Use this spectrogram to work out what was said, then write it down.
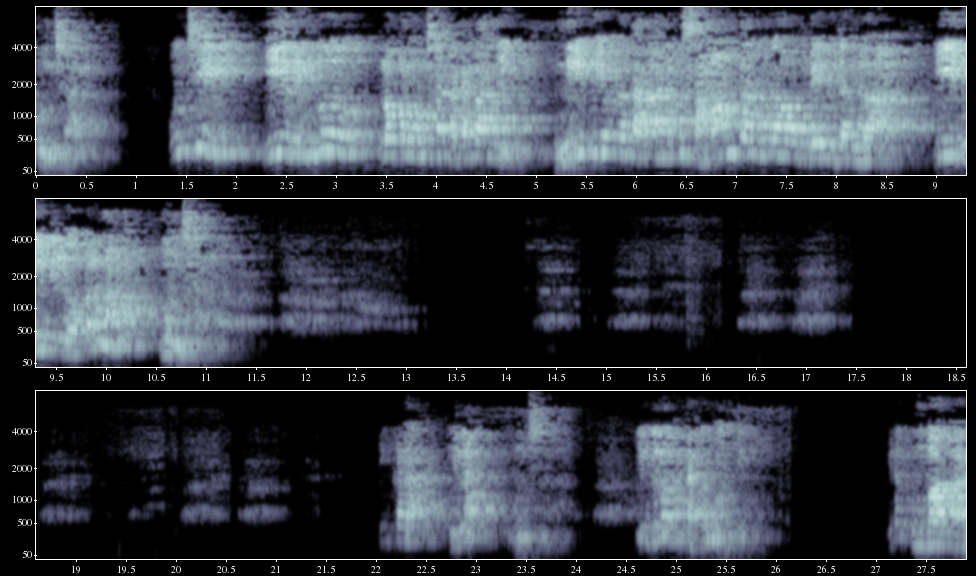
ఉంచాలి. ఉంచి ఈ రింగు లోపల ఉంచిన కటకాన్ని నీటి యొక్క తలానికి సమాంతరంగా ఉండే విధంగా ఈ నీటి లోపల మనం ముంచాలి. ఇక్కడ ఇలా ఉంచిన ఇందులో కటకం ఉంది. ఇక్కడ కుంభాకార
